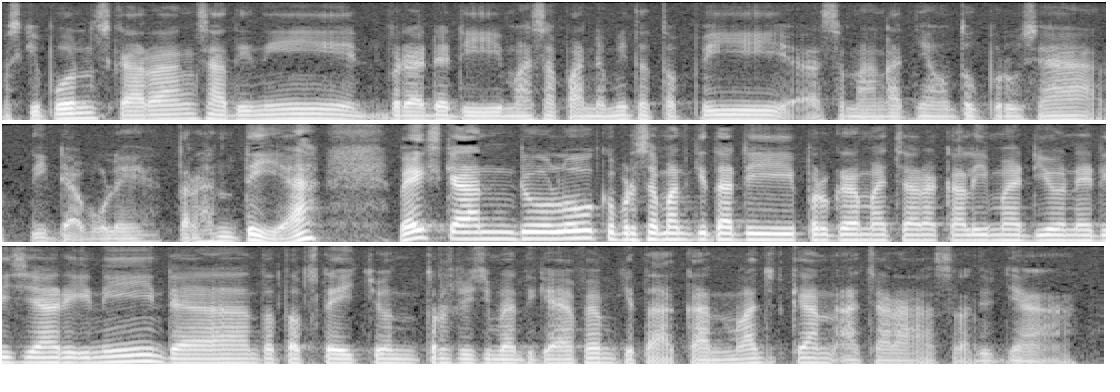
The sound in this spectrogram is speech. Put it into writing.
meskipun sekarang saat ini berada di masa pandemi tetapi eh, semangatnya untuk berusaha tidak boleh terhenti ya. Baik sekian dulu kebersamaan kita di program acara Kali Madiun edisi hari ini dan tetap stay tune terus di 93 FM kita akan melanjutkan acara selanjutnya.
